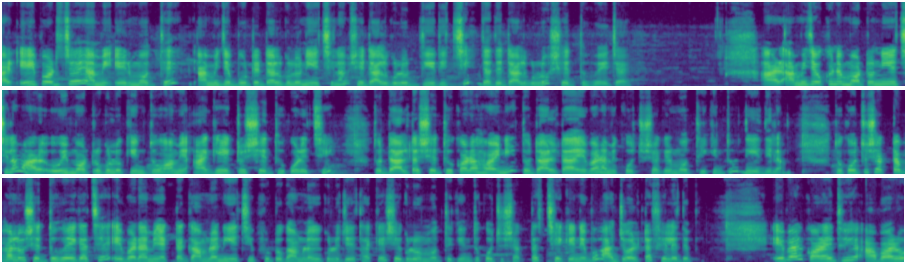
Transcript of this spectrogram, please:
আর এই পর্যায়ে আমি এর মধ্যে, আমি যে বুটের ডালগুলো নিয়েছিলাম, সেই ডালগুলো দিয়ে দিচ্ছি যাতে ডালগুলো সেদ্ধ হয়ে যায়। আর আমি যে ওখানে মটর নিয়েছিলাম, আর ওই মটরগুলো কিন্তু আমি আগে একটু সেদ্ধ করেছি। তো ডালটা সেদ্ধ করা হয়নি, তো ডালটা এবার আমি কচু শাকের মধ্যে কিন্তু দিয়ে দিলাম। তো কচু শাকটা ভালো সেদ্ধ হয়ে গেছে, এবার আমি একটা গামলা নিয়েছি, ফুটো গামলাগুলো যে থাকে সেগুলোর মধ্যে কিন্তু কচু শাকটা ছেঁকে নেব আর জলটা ফেলে দেব। এবার কড়াই ধুয়ে আবারও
